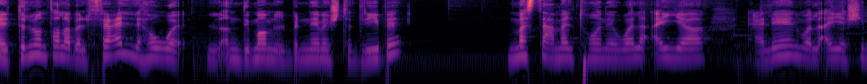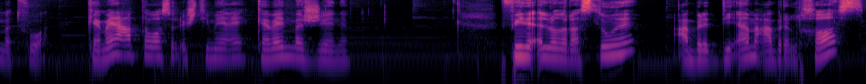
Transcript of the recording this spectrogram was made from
قلت لهم طلب الفعل اللي هو الانضمام للبرنامج تدريبي. ما استعملت هون ولا أي إعلان ولا أي شيء مدفوع. كمان على التواصل الاجتماعي كمان مجاني. فيني أقول لهم راسلوني عبر الدي إم عبر الخاص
